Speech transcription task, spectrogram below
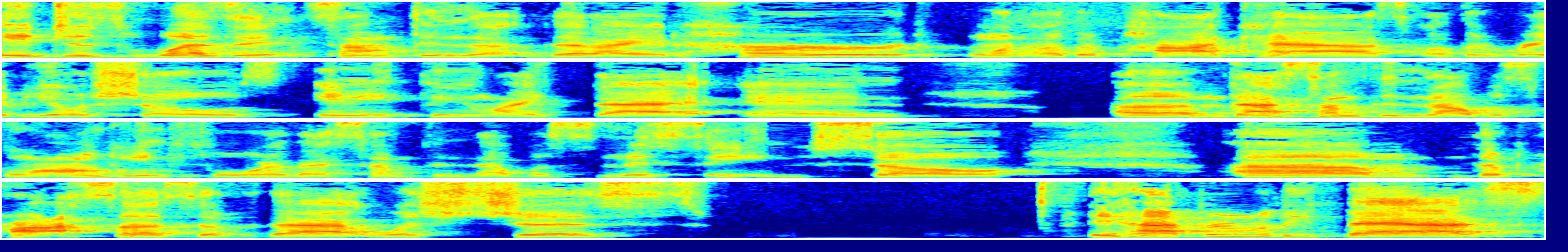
it just wasn't something that, that I had heard on other podcasts, other radio shows, anything like that. And um, that's something that I was longing for. That's something that was missing. So um, the process of that was just, it happened really fast.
